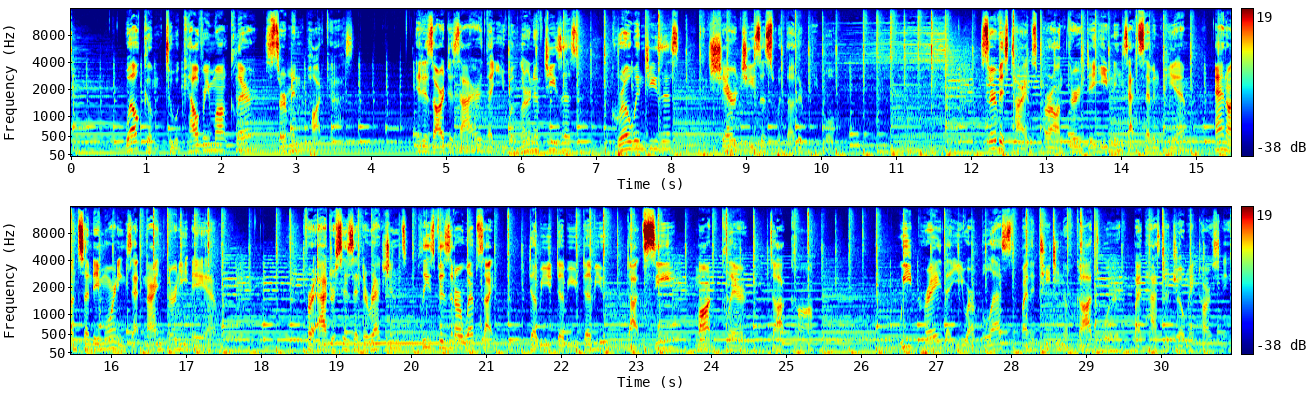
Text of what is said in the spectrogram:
Welcome to a Calvary Montclair Sermon Podcast. It is our desire that you will learn of Jesus, grow in Jesus, and share Jesus with other people. Service times are on Thursday evenings at 7 p.m. and on Sunday mornings at 9:30 a.m. For addresses and directions, please visit our website www.cmontclair.com. We pray that you are blessed by the teaching of God's Word by Pastor Joe McTarsney.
